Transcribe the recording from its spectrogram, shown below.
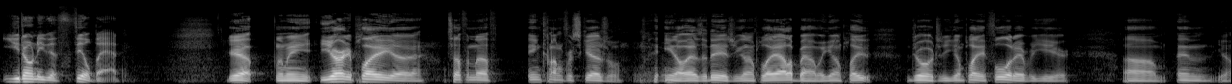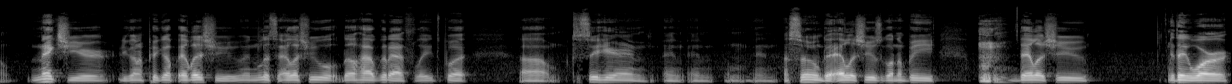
you don't even feel bad. Yeah, I mean, you already play uh, tough enough in conference schedule. you know, as it is, you're going to play Alabama, you're going to play Georgia, you're going to play Florida every year, um, and you know, next year you're going to pick up LSU. And listen, LSU they'll have good athletes, but um, to sit here and and, and and assume that LSU is going to be the LSU that they were,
